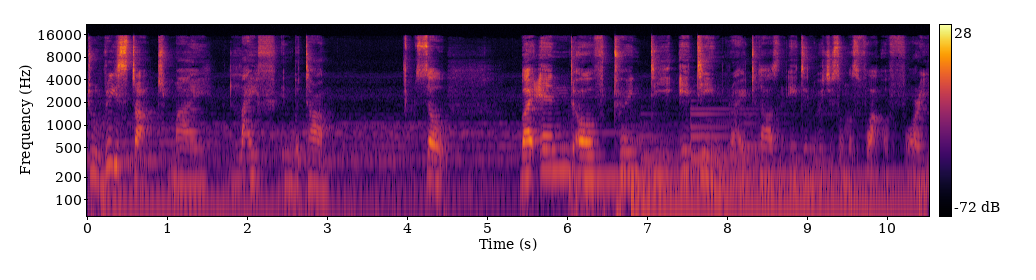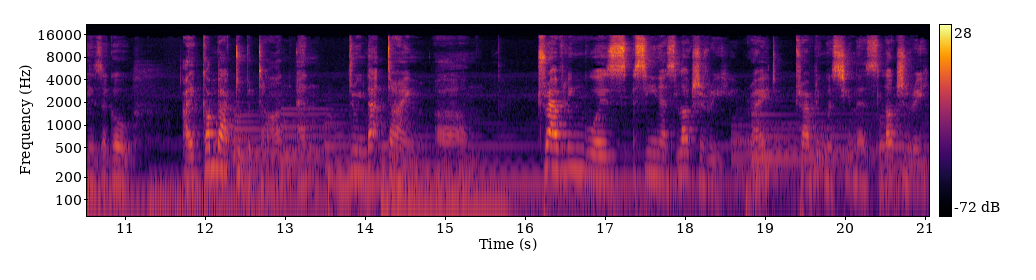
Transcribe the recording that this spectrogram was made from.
to restart my life in Bhutan. So by end of 2018, right, 2018, which is almost four, four years ago, I come back to Bhutan, and during that time, um, traveling was seen as luxury, right? Traveling was seen as luxury.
